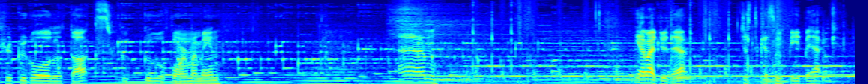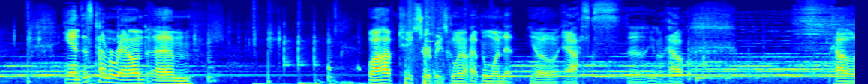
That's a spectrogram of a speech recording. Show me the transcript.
through Google Docs, Google Form, I mean. Um, yeah, I might do that, just to get some feedback. And this time around, um, well, I'll have two surveys going. I'll have the one that, you know, asks the, you know, how how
